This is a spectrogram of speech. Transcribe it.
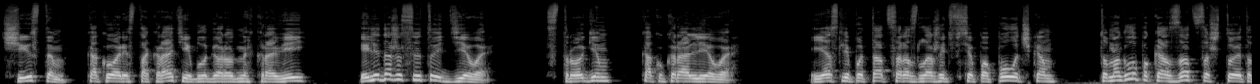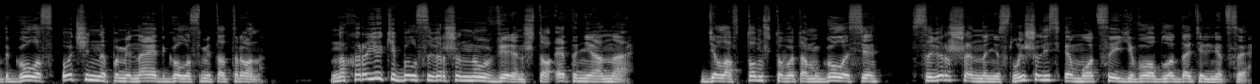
Чистым, как у аристократии благородных кровей, или даже святой девы. строгим, как у королевы. Если пытаться разложить все по полочкам, то могло показаться, что этот голос очень напоминает голос Метатрон. Но Харуюки был совершенно уверен, что это не она. Дело в том, что в этом голосе совершенно не слышались эмоции его обладательницы.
